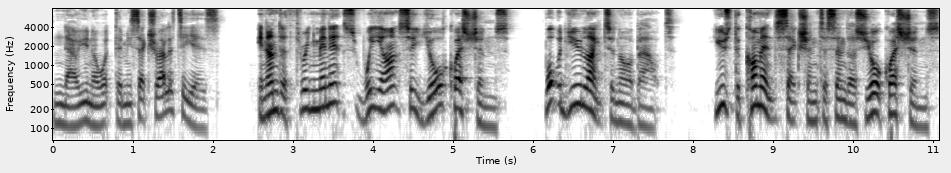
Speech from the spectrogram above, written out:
Now you know what demisexuality is. In under three minutes, we answer your questions. What would you like to know about? Use the comments section to send us your questions.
